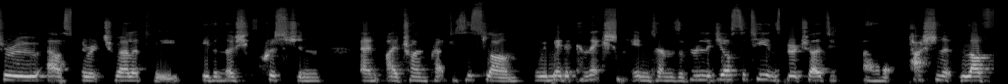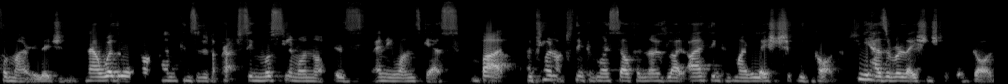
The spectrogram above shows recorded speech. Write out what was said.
through our spirituality, even though she's Christian and I try and practice Islam. We made a connection in terms of religiosity and spirituality uh, passionate love for my religion. Now, whether or not I'm considered a practicing Muslim or not is anyone's guess. But I try not to think of myself in those light. I think of my relationship with God. She has a relationship with God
